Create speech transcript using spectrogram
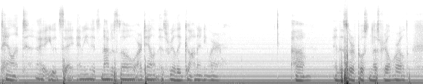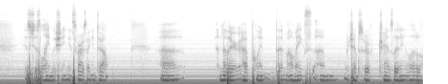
talent. You would say. I mean, it's not as though our talent has really gone anywhere. Um, in this sort of post-industrial world. It's just languishing, as far as I can tell. Uh, another uh, point that Mao makes, um, which I'm sort of translating a little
